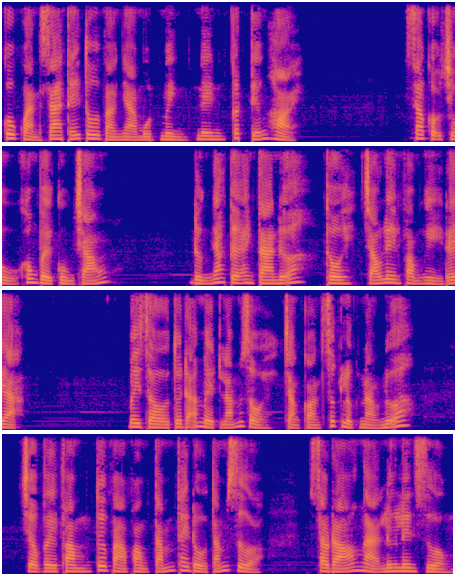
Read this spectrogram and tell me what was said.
Cô quản gia thấy tôi vào nhà một mình nên cất tiếng hỏi. Sao cậu chủ không về cùng cháu? Đừng nhắc tới anh ta nữa, thôi cháu lên phòng nghỉ đây ạ. Bây giờ tôi đã mệt lắm rồi, chẳng còn sức lực nào nữa. Trở về phòng tôi vào phòng tắm thay đồ tắm rửa, sau đó ngả lưng lên giường.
